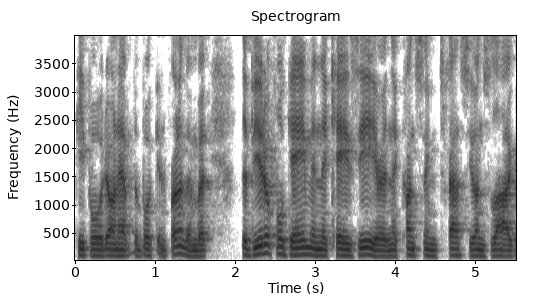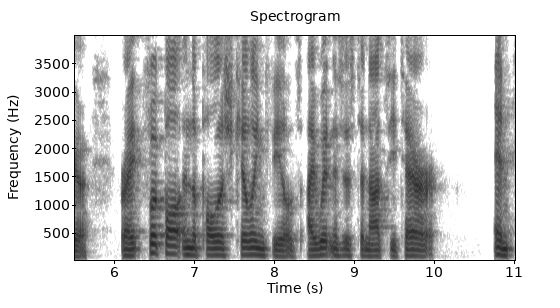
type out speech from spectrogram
people who don't have the book in front of them. But the beautiful game in the KZ or in the Konzentrationslager, right? Football in the Polish killing fields, eyewitnesses to Nazi terror and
